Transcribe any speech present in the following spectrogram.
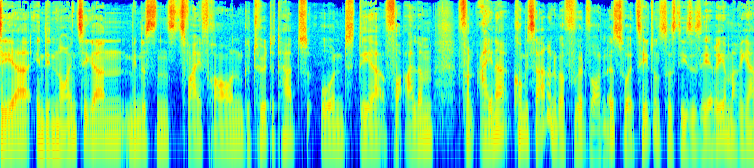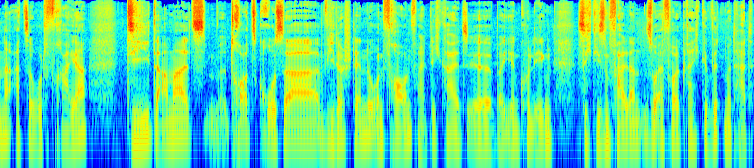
der in den 90ern mindestens zwei Frauen getötet hat und der vor allem von einer Kommissarin überführt worden ist. So erzählt uns das diese Serie, Marianne Atzeroth-Freier, die damals trotz großer Widerstände und Frauenfeindlichkeit äh, bei ihren Kollegen sich diesem Fall dann so erfolgreich gewidmet hat.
